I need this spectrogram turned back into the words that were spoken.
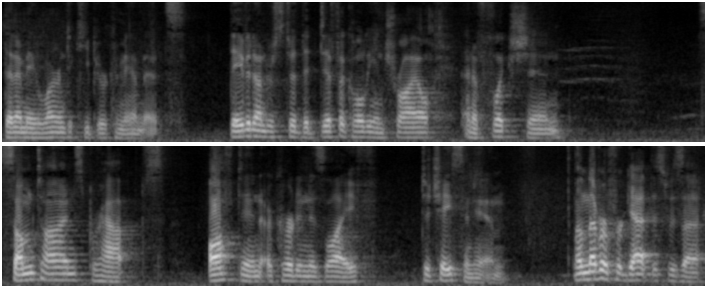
that I may learn to keep your commandments. David understood the difficulty and trial and affliction sometimes, perhaps, often occurred in his life to chasten him. I'll never forget, this was a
